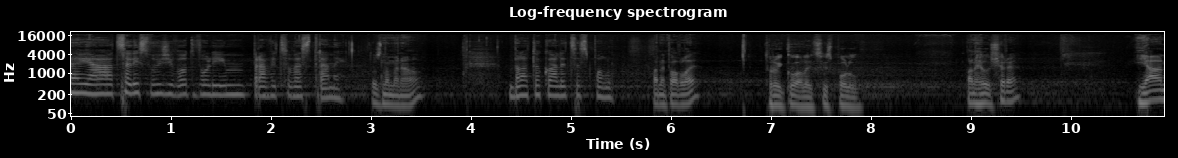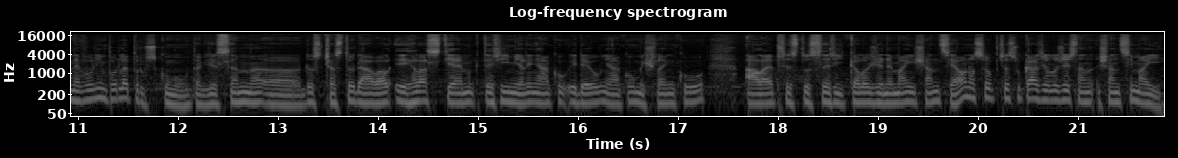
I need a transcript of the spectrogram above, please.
Eh, já celý svůj život volím pravicové strany. To znamená? Byla to koalice spolu. Pane Pavle? Trojkoalici spolu. Pane Hilšere? Já nevolím podle průzkumu, takže jsem eh, dost často dával i hlas těm, kteří měli nějakou ideu, nějakou myšlenku, ale přesto se říkalo, že nemají šanci. A ono se občas ukázalo, že šanci mají.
